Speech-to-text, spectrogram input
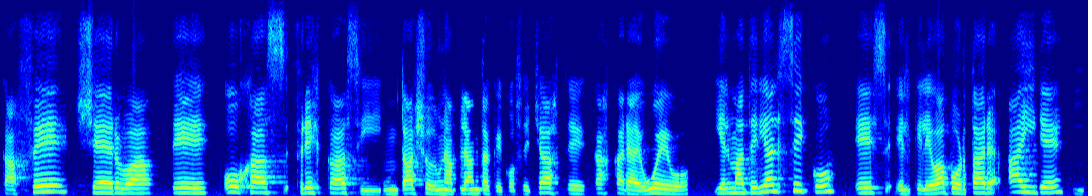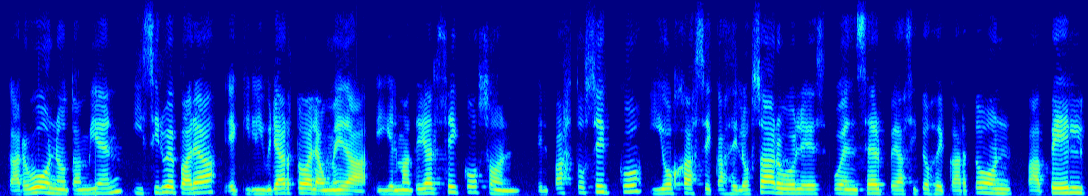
café, yerba, té, hojas frescas y un tallo de una planta que cosechaste, cáscara de huevo. Y el material seco es el que le va a aportar aire y carbono también y sirve para equilibrar toda la humedad. Y el material seco son el pasto seco y hojas secas de los árboles, pueden ser pedacitos de cartón, papel,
